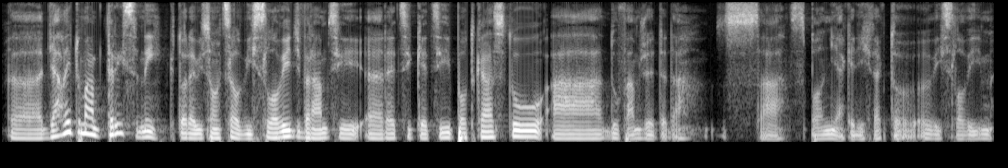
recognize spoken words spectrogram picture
Eh, ďalej tu mám tri sny, ktoré by som chcel vysloviť v rámci eh, Reci Keci podcastu a dúfam, že teda sa splní a keď ich takto vyslovím.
